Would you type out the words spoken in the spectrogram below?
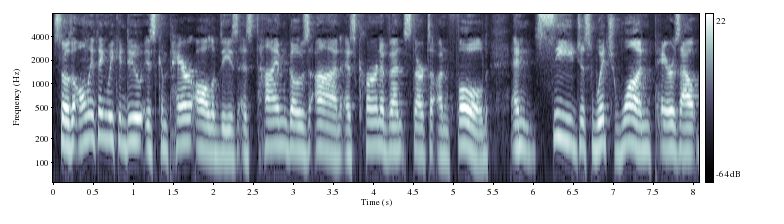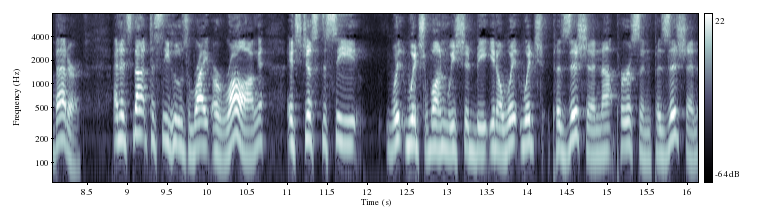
So the only thing we can do is compare all of these as time goes on as current events start to unfold and see just which one pairs out better. And it's not to see who's right or wrong it's just to see which one we should be you know which position not person position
